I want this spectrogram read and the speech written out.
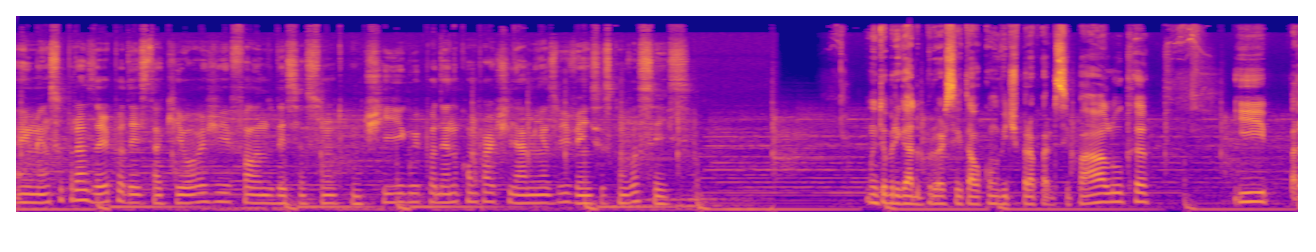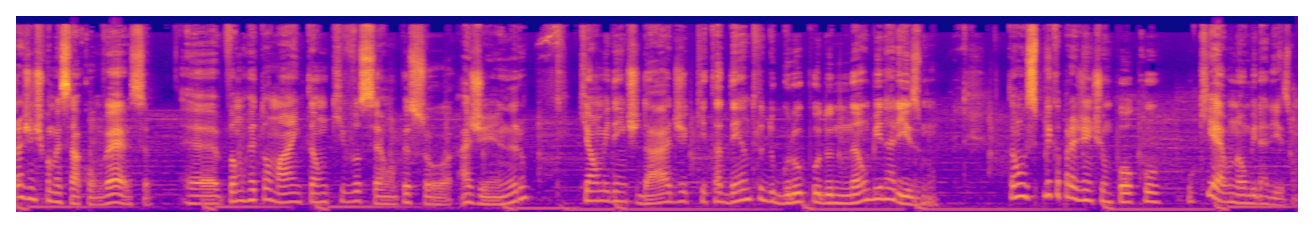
É um imenso prazer poder estar aqui hoje falando desse assunto contigo e podendo compartilhar minhas vivências com vocês. Muito obrigado por aceitar o convite para participar, Luca. E para a gente começar a conversa, é, vamos retomar então que você é uma pessoa a gênero, que é uma identidade que está dentro do grupo do não binarismo. Então explica para a gente um pouco o que é o não binarismo.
